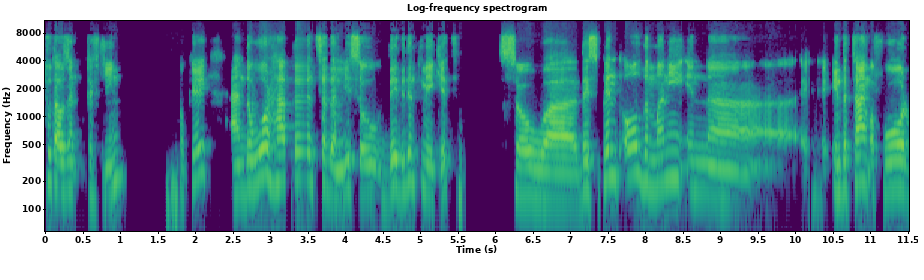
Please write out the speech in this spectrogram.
2015 okay? And the war happened suddenly so they didn't make it. So uh, they spent all the money in uh, in the time of war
